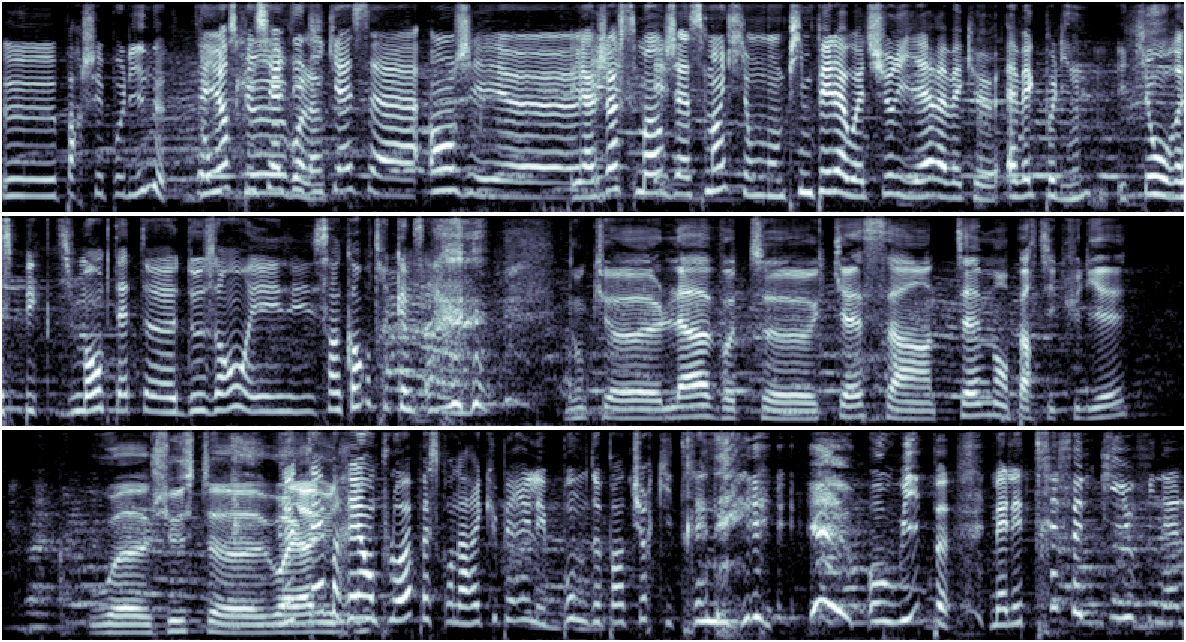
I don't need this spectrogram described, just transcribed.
euh, par chez Pauline. D'ailleurs, euh, spécial voilà. dédicace à Ange et, euh, Et à Jasmin. et Jasmin qui ont pimpé la voiture hier avec, euh, avec Pauline. Et qui ont respectivement peut-être euh, deux ans et cinq ans, un truc comme ça. Donc euh, là, votre euh, caisse a un thème en particulier ou euh, juste euh, voilà, le thème une- réemploi parce qu'on a récupéré les bombes de peinture qui traînaient au whip, mais elle est très funky au final.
